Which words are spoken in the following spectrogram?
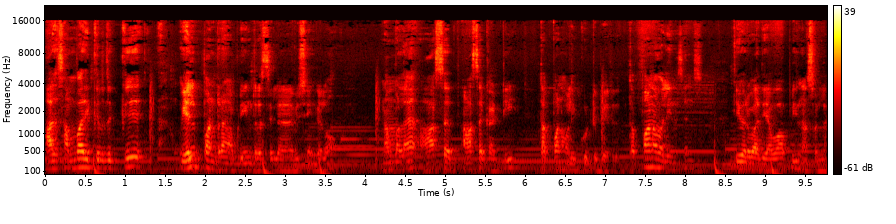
அதை சம்பாதிக்கிறதுக்கு ஹெல்ப் பண்ணுறேன் அப்படின்ற சில விஷயங்களும் நம்மளை ஆசை ஆசை காட்டி தப்பான வழி கூட்டு போயிடுது தப்பான வழி இன் சென்ஸ் தீவிரவாதியாவா அப்படின்னு நான் சொல்ல.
